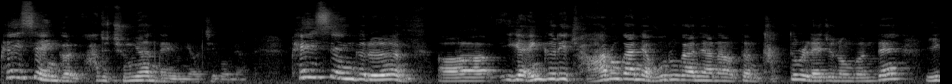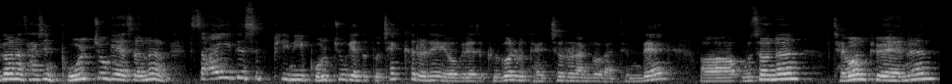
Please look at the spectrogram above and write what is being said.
페이스 앵글 아주 중요한 내용이 어찌 보면 페이스 앵글은 어, 이게 앵글이 좌로 가냐 우로 가냐나 어떤 각도를 내주는 건데 이거는 사실 볼 쪽에서는 사이드 스핀이 볼 쪽에서 또 체크를 해요. 그래서 그걸로 대처를 한 것 같은데 어, 우선은 재원표에는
